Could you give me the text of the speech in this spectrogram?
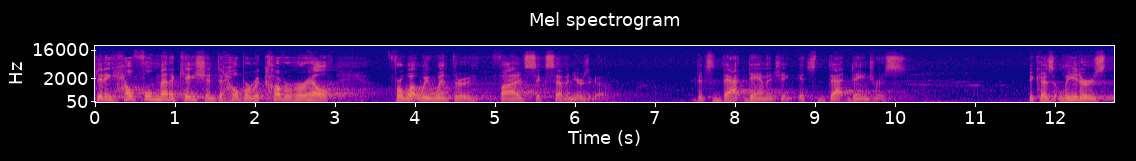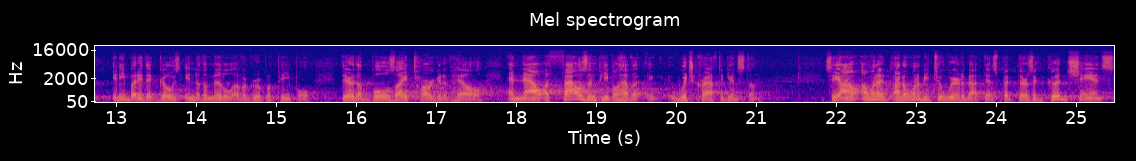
getting helpful medication to help her recover her health for what we went through five, six, seven years ago. It's that damaging. It's that dangerous. Because leaders, anybody that goes into the middle of a group of people, they're the bullseye target of hell. And now a thousand people have a, a witchcraft against them. See, I, I, wanna, I don't want to be too weird about this, but there's a good chance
